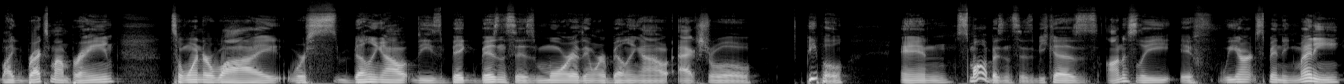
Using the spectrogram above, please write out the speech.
like wrecks my brain to wonder why we're billing out these big businesses more than we're billing out actual people and small businesses. Because honestly if we aren't spending money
